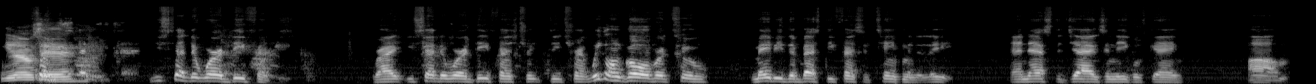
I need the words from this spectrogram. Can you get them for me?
You know what I'm saying? You said, you said, the word defense, right? You said the word defense, D Trent. We're gonna go over to maybe the best defensive team in the league, and that's the Jags and Eagles game. Um,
